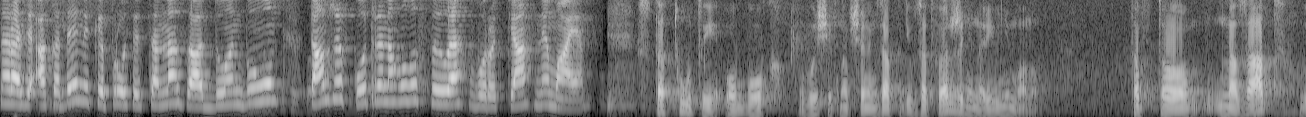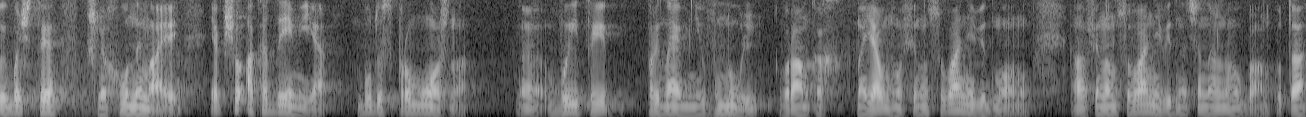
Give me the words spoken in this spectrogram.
Наразі академіки просяться назад до НБУ. Там же вкотре наголосили, вороття немає. статути обох вищих навчальних закладів затверджені на рівні МОНу. Тобто назад, вибачте, шляху немає. Якщо академія буде спроможна е, вийти принаймні в нуль в рамках наявного фінансування від а фінансування від Національного банку та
